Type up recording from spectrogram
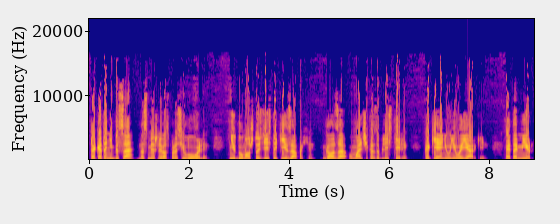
«Так это небеса?» – насмешливо спросил Уолли. «Не думал, что здесь такие запахи». Глаза у мальчика заблестели. Какие они у него яркие. «Это мир.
